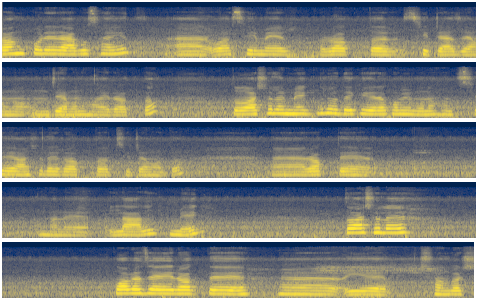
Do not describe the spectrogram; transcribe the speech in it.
রংপুরের আবু সাইদ। আর ওয়াসিমের রক্তর ছিটা যেমন যেমন হয় রক্ত। তো আসলে মেঘগুলো দেখে এরকমই মনে হচ্ছে আসলে রক্তর ছিটা মতো। রক্তে মানে লাল মেঘ। তো আসলে কবে যে এই রক্তে ইয়ে সংঘর্ষ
